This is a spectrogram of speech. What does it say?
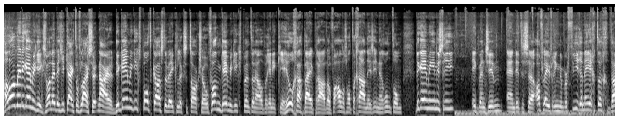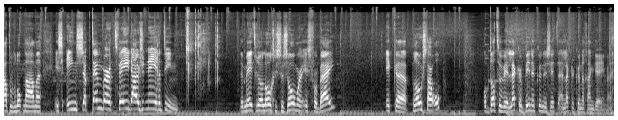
Hallo mede Gaming Geeks, wel leuk dat je kijkt of luistert naar de Gaming Geeks podcast, de wekelijkse talkshow van GamingGeeks.nl, waarin ik je heel graag bijpraat over alles wat er gaande is in en rondom de gamingindustrie. Ik ben Jim en dit is uh, aflevering nummer 94. Datum van opname is 1 september 2019. De meteorologische zomer is voorbij. Ik uh, proost daarop. Opdat we weer lekker binnen kunnen zitten en lekker kunnen gaan gamen.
